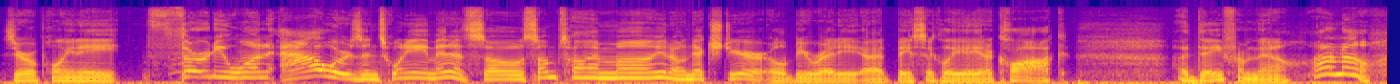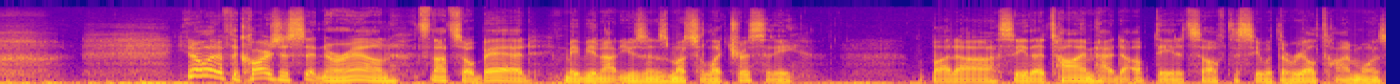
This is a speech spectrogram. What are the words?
0.8, 31 hours and 28 minutes. So sometime, uh, you know, next year it'll be ready at basically 8 o'clock a day from now. I don't know. You know what? If the car's just sitting around, it's not so bad. Maybe you're not using as much electricity. But uh, see, the time had to update itself to see what the real time was.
